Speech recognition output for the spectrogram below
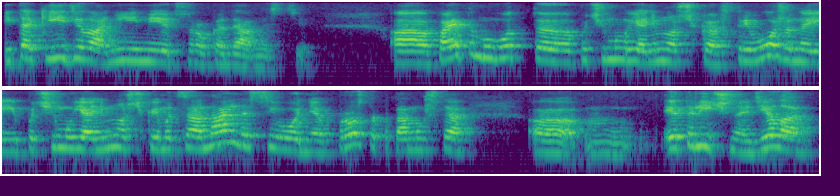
И такие дела не имеют срока давности. А, поэтому вот э, почему я немножечко встревожена и почему я немножечко эмоциональна сегодня, просто потому что э, это личное дело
